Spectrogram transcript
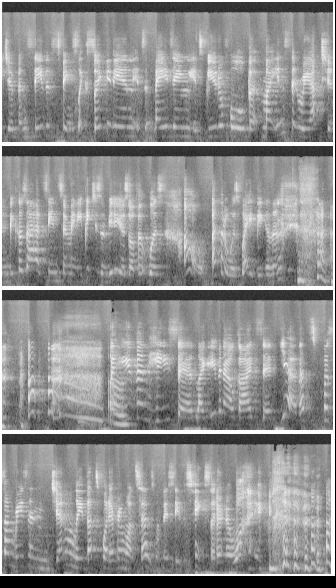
Egypt and see the Sphinx, like soak it in. It's amazing, it's beautiful. But my instant reaction, because I had seen so many pictures and videos of it, was, oh, I thought it was way bigger than this. But Oh. even he said, like, even our guide said, yeah, that's for some reason, generally, that's what everyone says when they see the Sphinx. I don't know why.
